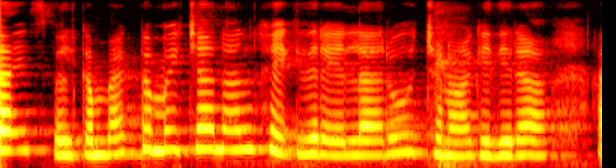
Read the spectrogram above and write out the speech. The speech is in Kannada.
Guys welcome back to my channel ಹೇಗಿದ್ದೀರಾ ಎಲ್ಲರೂ? ಚೆನ್ನಾಗಿದ್ದೀರಾ?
